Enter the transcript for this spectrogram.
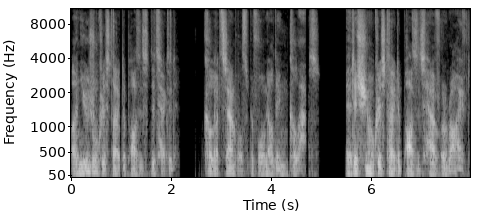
Unusual crystite deposits detected. Collect samples before melding collapse. Additional crystite deposits have arrived.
